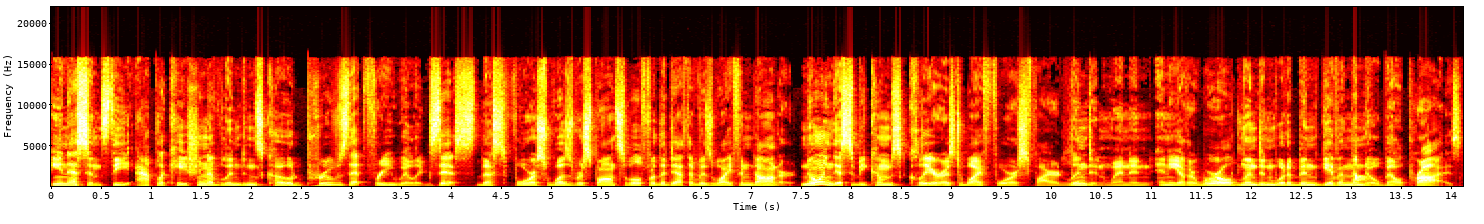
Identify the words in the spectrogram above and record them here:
In essence, the application of Lyndon's code proves that free will exists, thus Forest was responsible for the death of his wife and daughter. Knowing this, it becomes clear as to why Forest fired Lyndon, when in any other world, Lyndon would have been given the Nobel Prize.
